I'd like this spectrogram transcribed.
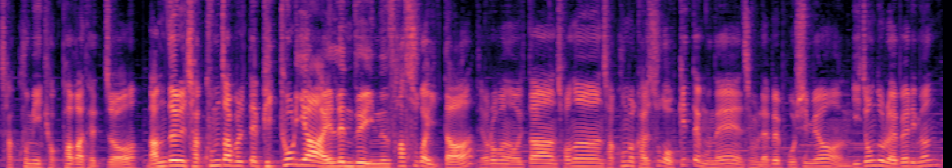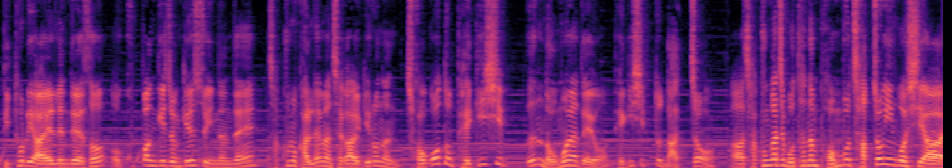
작품이 격파가 됐죠. 남들 작품 잡을 때 빅토리아 아일랜드에 있는 사수가 있다. 여러분 일단 저는 작품을 갈 수가 없기 때문에 지금 레벨 보시면 이 정도 레벨이면 빅토리아 아일랜드에서 어, 콧방귀 좀 낄 수 있는데 작품을 가려면 제가 알기로는 적어도 120은 넘어야 돼요. 120도 낮죠. 아 작품 가지 못하는 범부 잡종인 것이야.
